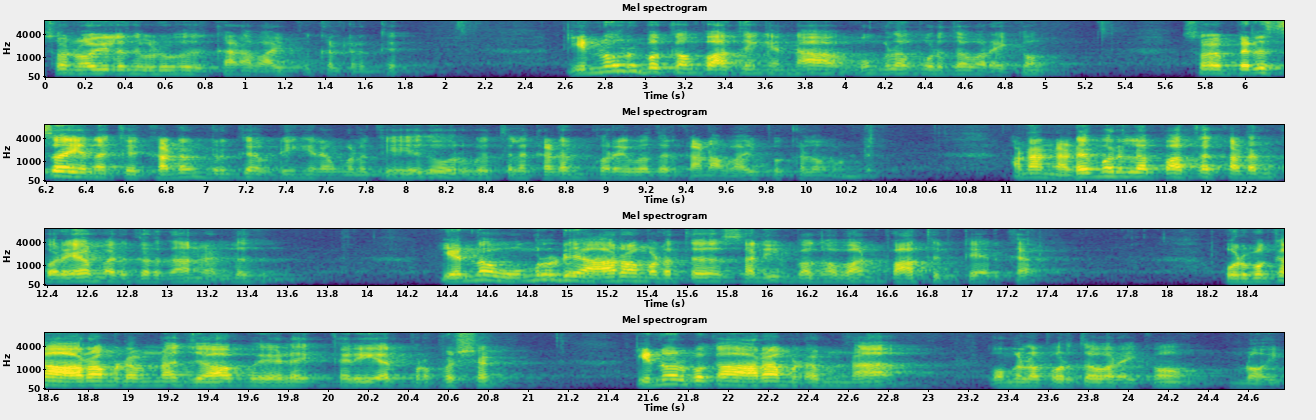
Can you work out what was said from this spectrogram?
ஸோ நோயிலிருந்து விடுவதற்கான வாய்ப்புகள் இருக்குது இன்னொரு பக்கம் பார்த்திங்கன்னா உங்களை பொறுத்த வரைக்கும் ஸோ பெருசாக எனக்கு கடன் இருக்குது அப்படிங்கிறவங்களுக்கு ஏதோ ஒரு விதத்தில் கடன் குறைவதற்கான வாய்ப்புகளும் உண்டு. ஆனால் நடைமுறையில் பார்த்தா கடன் குறையாமல் இருக்கிறது தான் நல்லது. ஏன்னா உங்களுடைய ஆறாம் இடத்தை சனி பகவான் பார்த்துக்கிட்டே இருக்கார். ஒரு பக்கம் ஆறாம் இடம்னா ஜாப் வேலை கரியர் ப்ரொஃபஷன் இன்னொரு பக்கம் ஆறாம் இடம்னா உங்களை பொறுத்த வரைக்கும் நோய்.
